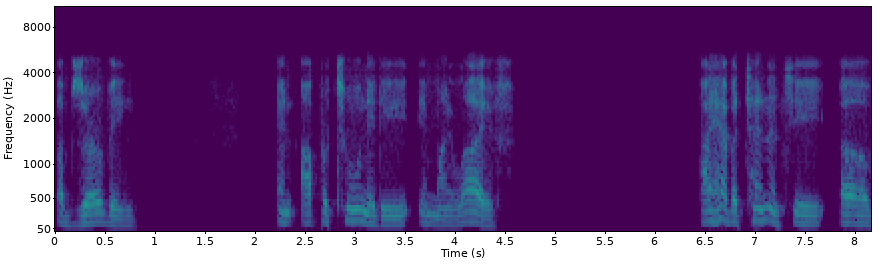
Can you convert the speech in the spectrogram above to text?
observing an opportunity in my life, I have a tendency of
